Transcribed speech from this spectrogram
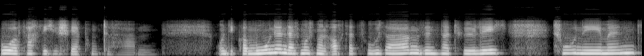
hohe fachliche Schwerpunkte haben. Und die Kommunen, das muss man auch dazu sagen, sind natürlich zunehmend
